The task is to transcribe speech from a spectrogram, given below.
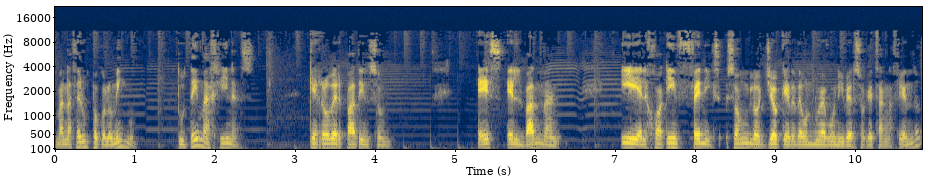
van a hacer un poco lo mismo. ¿Tú te imaginas que Robert Pattinson es el Batman y el Joaquín Phoenix son los Jokers de un nuevo universo que están haciendo?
